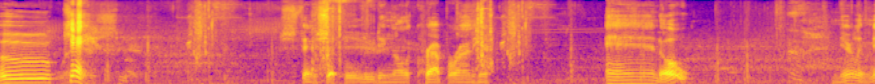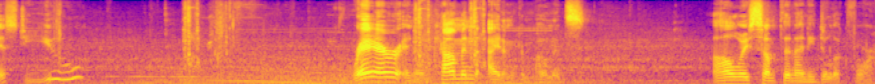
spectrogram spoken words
Okay. Just finish up looting all the crap around here. And, oh. Nearly missed you. Rare and uncommon item components. Always something I need to look for.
